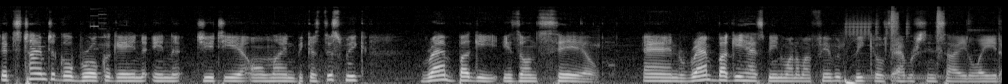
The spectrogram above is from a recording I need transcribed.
It's time to go broke again in GTA Online because this week Ramp Buggy is on sale. And Ramp Buggy has been one of my favorite vehicles ever since I laid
